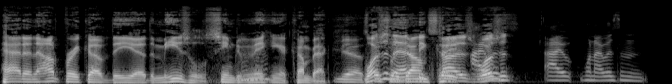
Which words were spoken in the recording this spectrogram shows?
had an outbreak of the uh, the measles seemed to be making a comeback. Yeah, wasn't especially that downstate. because I wasn't was, I when I was in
